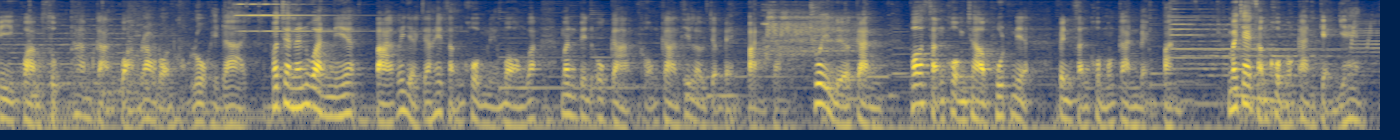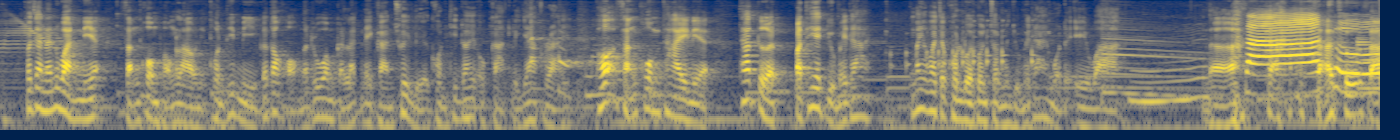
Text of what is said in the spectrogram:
มีความสุขท่ามกลางความเร่าร้อนของโลกให้ได้ เพราะฉะนั้นวันนี้ป๋าก็อยากจะให้สังคมเนี่ยมองว่ามันเป็นโอกาสของการที่เราจะแบ่งปันกัน ช่วยเหลือกัน เพราะสังคมชาวพุทธเนี่ยเป็นสังคมของการแบ่งปัน ไม่ใช่สังคมของการแข่งแย่งเพราะฉะนั้นวันนี้สังคมของเราเนี่ยคนที่มีก็ต้องออกมาร่วมกันและในการช่วยเหลือคนที่ด้อยโอกาสหรือยากไร้เพราะสังคมไทยเนี่ยถ้าเกิดประเทศอยู่ไม่ได้ ไม่ว่าจะคนรวยคนจนมันอยู่ไม่ได้หมดเอวา นะสาธุ สา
